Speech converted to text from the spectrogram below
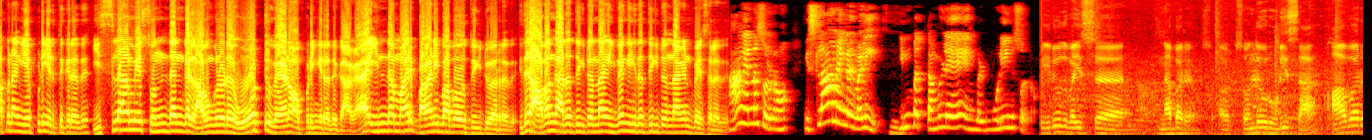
அப்ப நாங்க எப்படி எடுத்துக்கிறது? இஸ்லாமிய சொந்தங்கள் அவங்களோட ஓட்டு வேணும் அப்படிங்கிறதுக்காக இந்த மாதிரி பழனி பாபாவை தூக்கிட்டு வர்றது. இதுல அவங்க அதை தூக்கிட்டு வந்தாங்க இவங்க இதை தூக்கிட்டு வந்தாங்கன்னு பேசுறது. நாங்க என்ன சொல்றோம்? இஸ்லாம் எங்கள் வழி இன்பத் தமிழே எங்கள் மொழின்னு சொல்றோம். இருபது வயசு நபர் அவர் சொந்த ஊர் ஒடிசா. அவர்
